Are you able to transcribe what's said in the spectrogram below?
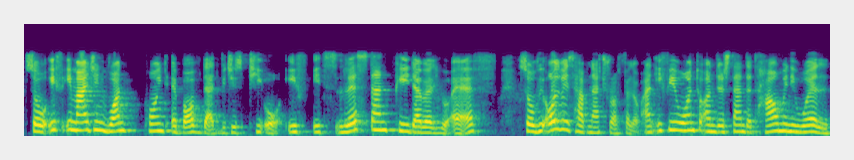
So if imagine one point above that, which is PO, if it's less than PWF, so we always have natural fellow. And if you want to understand that how many well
